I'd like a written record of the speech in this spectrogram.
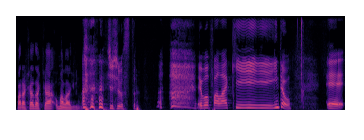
Para cada K, uma lágrima. Justo. Eu vou falar que. Então, é,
